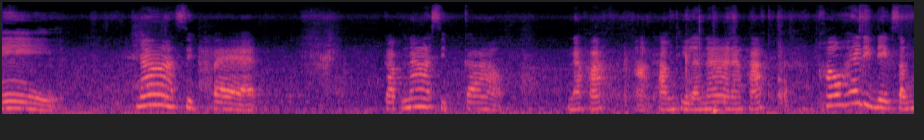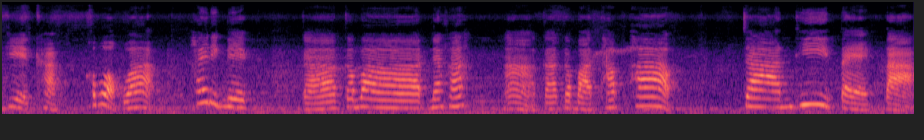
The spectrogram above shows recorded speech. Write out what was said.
นี่ หน้า 18 กับหน้า 19 นะคะอะทำทีละหน้านะคะ เขาให้เด็กๆสังเกตค่ะ เขาบอกว่าให้เด็กๆ กากบาทนะคะอ่ากากบาททับภาพ จานที่แตกต่าง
